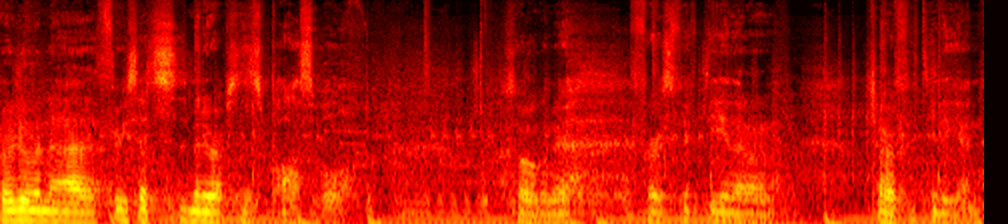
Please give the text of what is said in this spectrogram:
We're doing uh, three sets, as many reps as possible. So I'm gonna first 15, then I'm gonna try 15 again.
